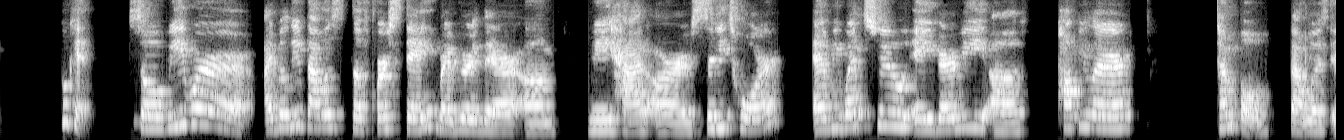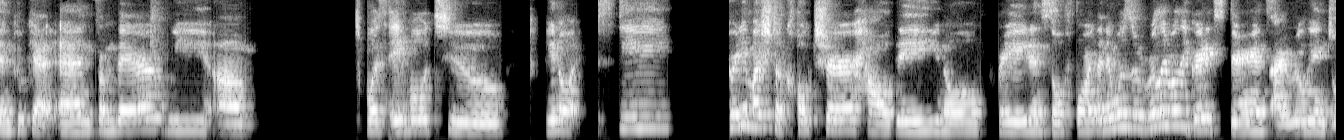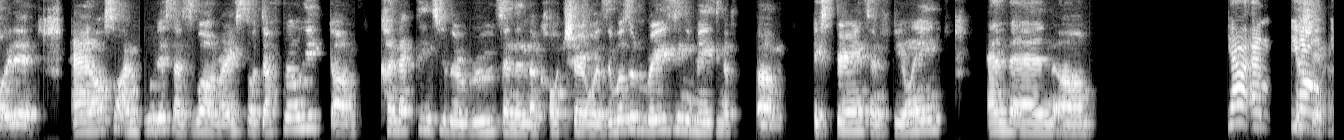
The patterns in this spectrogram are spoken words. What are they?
Phuket. So we were, I believe that was the first day, right? We were there. Um, we had our city tour and we went to a very uh, popular temple that was in Phuket. And from there, we um, was able to, you know, see pretty much the culture, how they, you know, prayed and so forth. And it was a really, really great experience. I really enjoyed it. And also, I'm Buddhist as well, right? So definitely um, connecting to the roots and then the culture was it was an amazing, amazing um, experience and feeling. And then, um, yeah, and you know,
